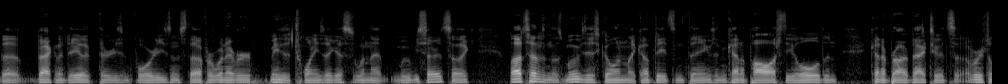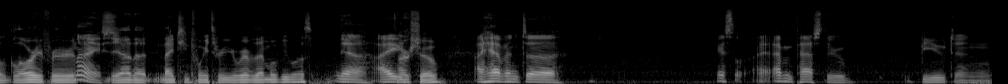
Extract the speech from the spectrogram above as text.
the back in the day, like 30s and 40s and stuff, or whenever maybe the 20s, I guess, is when that movie started. So like a lot of times in those movies, they just go and like update some things and kind of polish the old and kind of brought it back to its original glory for Nice. yeah that 1923 or whatever that movie was Yeah. I or show. I haven't. Uh, I guess I haven't passed through Butte in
